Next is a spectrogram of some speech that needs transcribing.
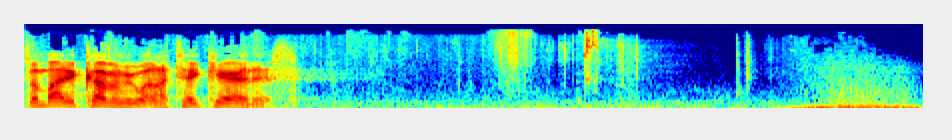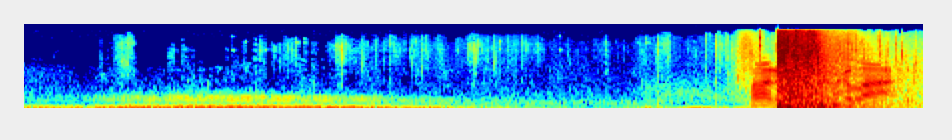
Somebody cover me while I take care of this. Hunter, look alive.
